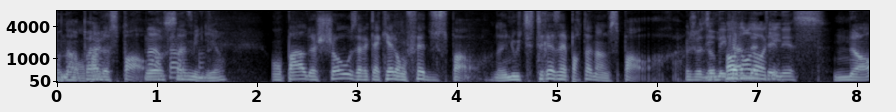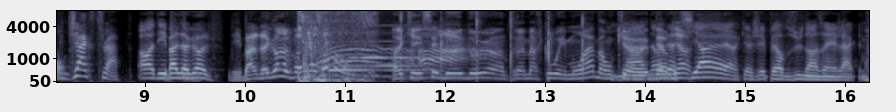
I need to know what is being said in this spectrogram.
On non, en on perd parle de sport. Non. 300 millions. On parle de choses avec lesquelles on fait du sport. Un outil très important dans le sport. Je veux dire des balles de tennis. Non. Jackstrap. Ah, des balles de golf. Des balles de golf, bonne réponse! OK, c'est 2-2 entre Marco et moi. Donc, Il y en euh, a dernière. le tiers que j'ai perdu dans un lac.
